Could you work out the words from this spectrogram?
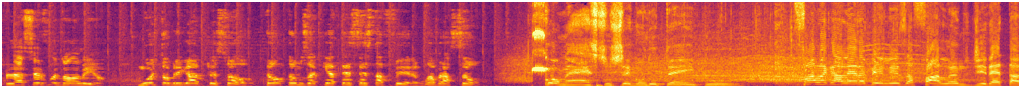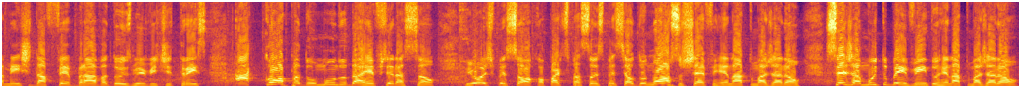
placer foi todo meu. Muito obrigado, pessoal. Então estamos aqui até sexta-feira. Um abração. Começa o segundo tempo. Fala galera, beleza? Falando diretamente da Febrava 2023, a Copa do Mundo da Refrigeração. E hoje, pessoal, com a participação especial do nosso chefe Renato Majarão. Seja muito bem-vindo, Renato Majarão.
